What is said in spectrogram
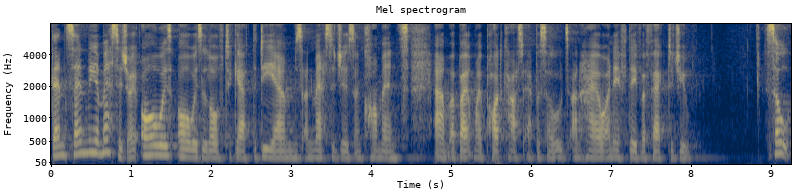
then send me a message. I always, always love to get the DMs and messages and comments um, about my podcast episodes and how and if they've affected you. So,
